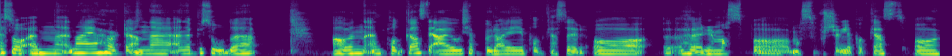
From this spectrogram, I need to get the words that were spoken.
jeg så en Nei, jeg hørte en, en episode av en, en podkast. Jeg er jo kjempeglad i podcaster og hører masse på masse forskjellige podkast. Og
